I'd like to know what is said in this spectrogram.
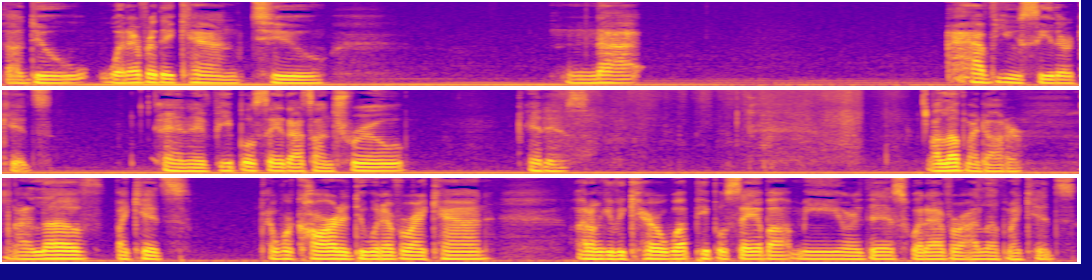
that do whatever they can to not have you see their kids. And if people say that's untrue, it is. I love my daughter. I love my kids. I work hard. I do whatever I can. I don't give a care what people say about me or this, whatever. I love my kids.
